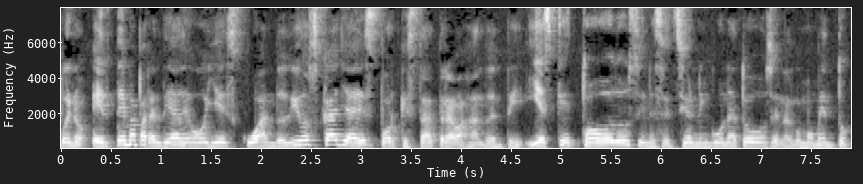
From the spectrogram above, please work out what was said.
Bueno, el tema para el día de hoy es cuando Dios calla es porque está trabajando en ti. Y es que todos, sin excepción ninguna, todos en algún momento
